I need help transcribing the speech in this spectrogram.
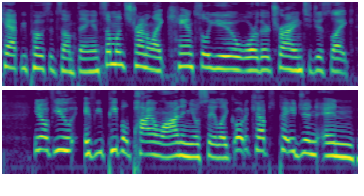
Kap, you posted something and someone's trying to like cancel you or they're trying to just like you know if you if you people pile on and you'll say like go to Kap's page and and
